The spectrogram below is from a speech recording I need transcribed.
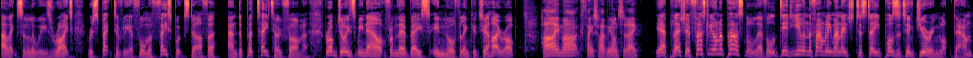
Alex and Louise Wright, respectively a former Facebook staffer and a potato farmer. Rob joins me now from their base in North Lincolnshire. Hi, Rob. Hi, Mark. Thanks for having me on today. Yeah, pleasure. Firstly, on a personal level, did you and the family manage to stay positive during lockdown?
